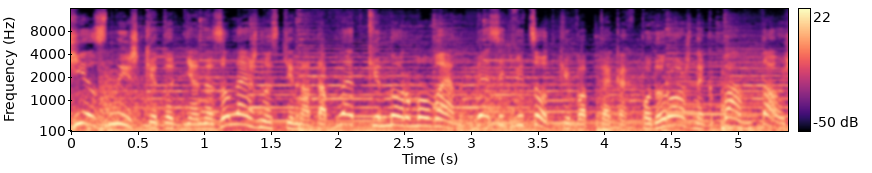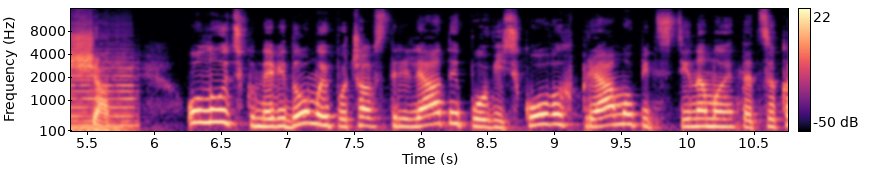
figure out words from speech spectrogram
Є знижки до Дня Незалежності на таблетки Нормовен. 10% в аптеках подорожник, бам та ощад. У Луцьку невідомий почав стріляти по військових прямо під стінами ТЦК.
